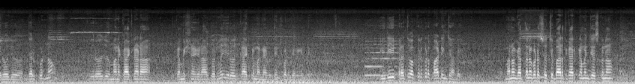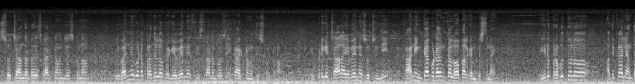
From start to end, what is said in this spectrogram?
ఈరోజు జరుపుకుంటున్నాం. ఈరోజు మన కాకినాడ కమిషనర్ గారి ఆధ్వర్యంలో ఈరోజు కార్యక్రమాన్ని నిర్వర్తించుకోవడం జరిగింది. ఇది ప్రతి ఒక్కరు కూడా పాటించాలి. మనం గతంలో కూడా స్వచ్ఛ భారత్ కార్యక్రమం చేసుకున్నాం స్వచ్ఛ ఆంధ్రప్రదేశ్ కార్యక్రమం చేసుకున్నాం. ఇవన్నీ కూడా ప్రజలు ఒక అవేర్నెస్ తీసుకురావడం కోసం ఈ కార్యక్రమం తీసుకుంటున్నాం. ఇప్పటికే చాలా అవేర్నెస్ వచ్చింది కానీ ఇంకా కూడా ఇంకా లోపాలు కనిపిస్తున్నాయి. ఇటు ప్రభుత్వంలో అధికారులు ఎంత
